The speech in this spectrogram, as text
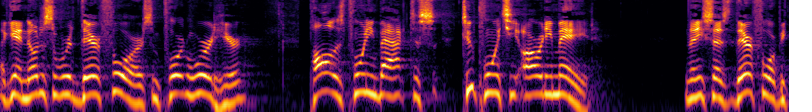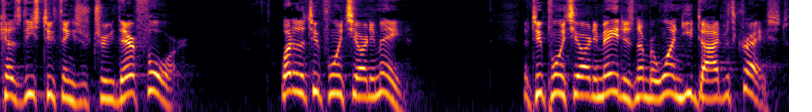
Again, notice the word therefore. It's an important word here. Paul is pointing back to two points he already made. And then he says, therefore, because these two things are true, therefore. What are the two points he already made? The two points he already made is number one, you died with Christ.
